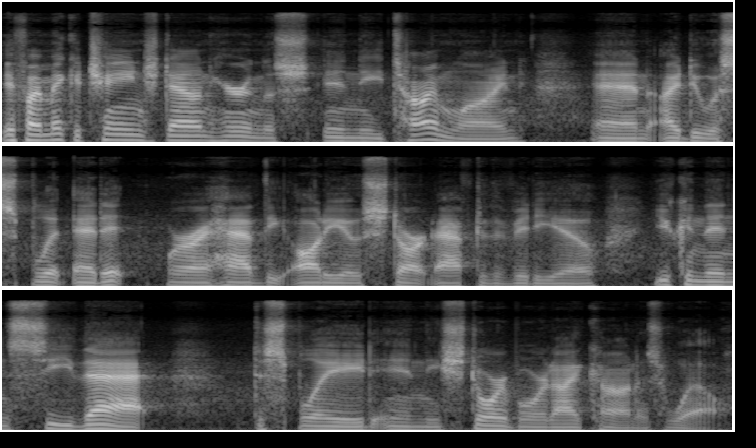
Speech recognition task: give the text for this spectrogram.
if I make a change down here in the, in the timeline and I do a split edit where I have the audio start after the video, you can then see that displayed in the storyboard icon as well.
